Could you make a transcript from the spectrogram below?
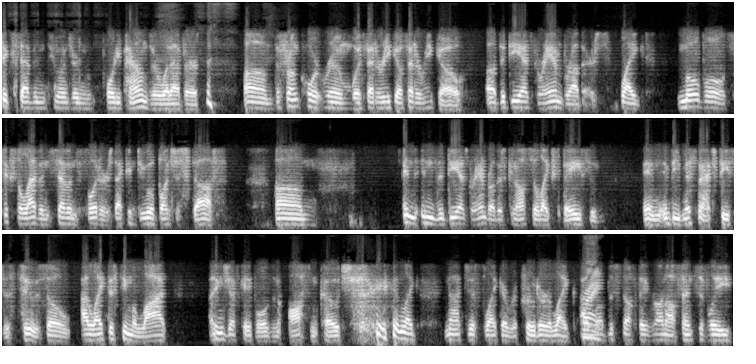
six seven, two hundred and forty pounds or whatever. Um, the front court room with Federiko Federiko, uh, the Diaz Graham brothers, like mobile six eleven, seven footers that can do a bunch of stuff. Um, and, and the Diaz Graham brothers can also like space and, and, and be mismatch pieces too. So I like this team a lot. I think Jeff Capel is an awesome coach and like not just like a recruiter. Like I love the stuff they run offensively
